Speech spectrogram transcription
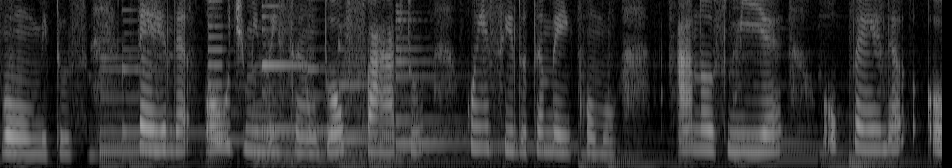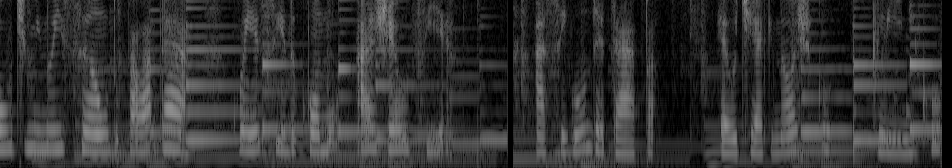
vômitos, perda ou diminuição do olfato, conhecido também como anosmia ou perda ou diminuição do paladar, conhecido como ageusia. A segunda etapa é o diagnóstico clínico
